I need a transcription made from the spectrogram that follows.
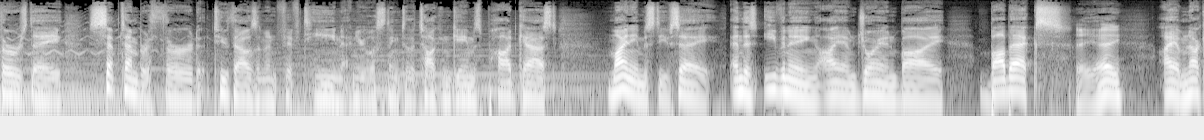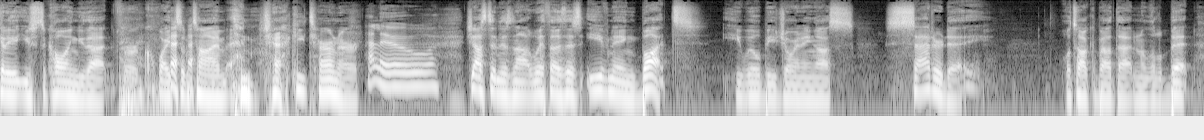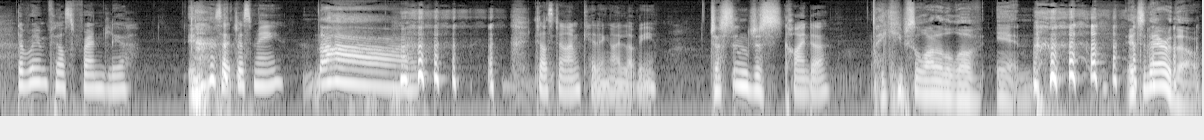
Thursday, September 3rd, 2015, and you're listening to the Talking Games podcast. My name is Steve Seigh, and this evening I am joined by Bob X. Hey, hey. I am not going to get used to calling you that for quite some time, and Jackie Turner. Hello. Justin is not with us this evening, but he will be joining us Saturday. We'll talk about that in a little bit. The room feels friendlier. Is that just me? Ah, Justin, I'm kidding. I love you. Justin just Kinda. he keeps a lot of the love in. it's there though.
